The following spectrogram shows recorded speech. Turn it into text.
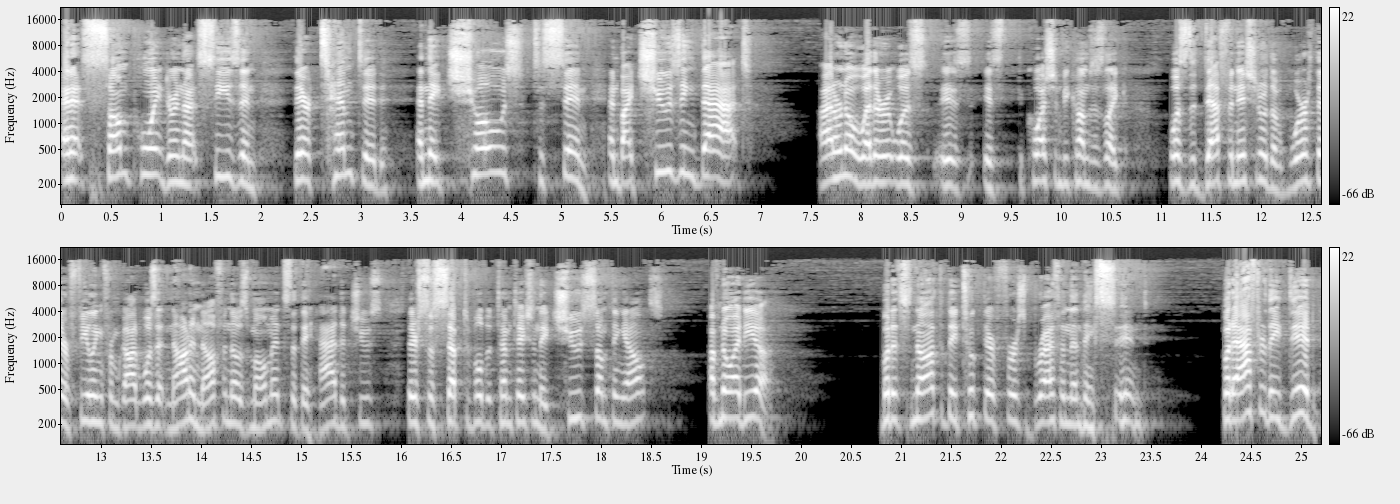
And at some point during that season, they're tempted and they chose to sin. And by choosing that, I don't know whether it was, is, is the question becomes is like, was the definition or the worth they're feeling from God, was it not enough in those moments that they had to choose? They're susceptible to temptation. They choose something else? I have no idea. But it's not that they took their first breath and then they sinned. But after they did,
